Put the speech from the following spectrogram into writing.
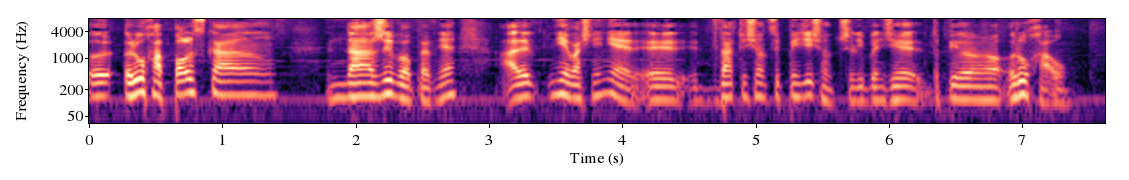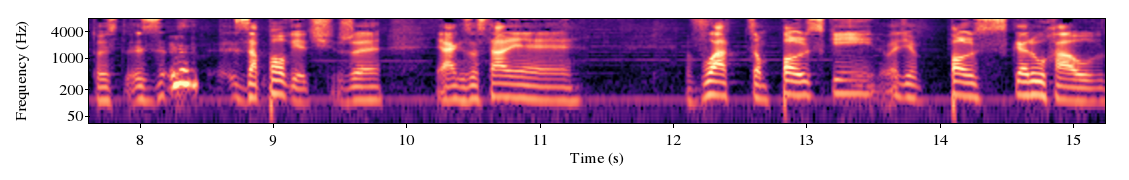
e, Rucha Polska na żywo pewnie, ale nie, właśnie nie, 2050, e, czyli będzie dopiero ruchał. To jest z, zapowiedź, że jak zostanie władcą Polski, będzie Polskę ruchał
